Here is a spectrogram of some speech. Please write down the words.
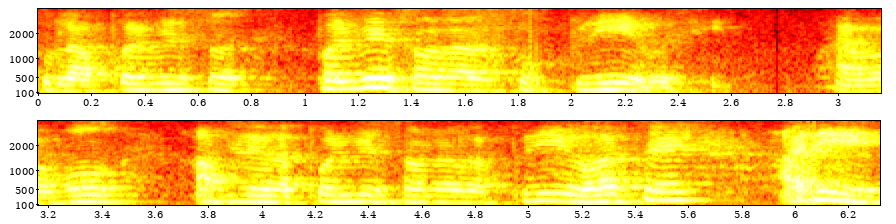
तुला परमेश्वर परमेश्वराला तू प्रिय होशील. बाबा आपल्याला परमेश्वराला प्रिय व्हायचं आहे आणि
